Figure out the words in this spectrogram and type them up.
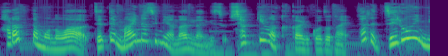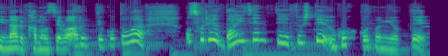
払ったものは絶対マイナスにはなんないんですよ。借金は抱えることない。ただ0円になる可能性はあるってことは、もうそれを大前提として動くことによって、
